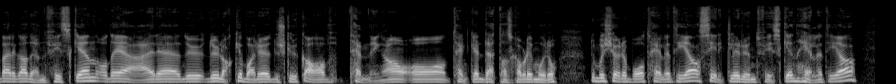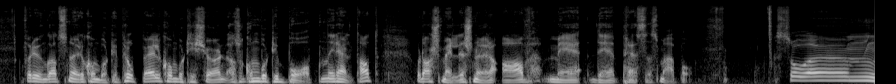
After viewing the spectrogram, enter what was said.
berga den fisken, og det er Du, du la ikke bare Du skrur ikke av tenninga og tenker 'dette skal bli moro'. Du må kjøre båt hele tida, sirkle rundt fisken hele tida, for å unngå at snøret kommer bort til propell, kommer bort til kjølen, altså kommer bort til båten i det hele tatt. Og da smeller snøret av med det presset som er på. Så øh,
